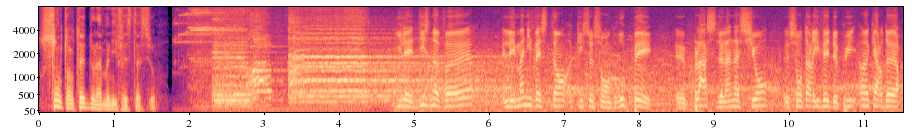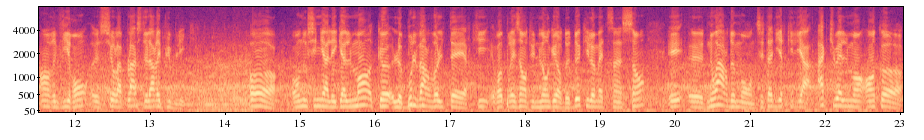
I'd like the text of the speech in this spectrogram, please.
sont en tête de la manifestation. Il est 19h, les manifestants qui se sont groupés place de la Nation euh, sont arrivés depuis un quart d'heure environ euh, sur la place de la République. Or, on nous signale également que le boulevard Voltaire, qui représente une longueur de 2 km 500, est noir de monde. C'est-à-dire qu'il y a actuellement encore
